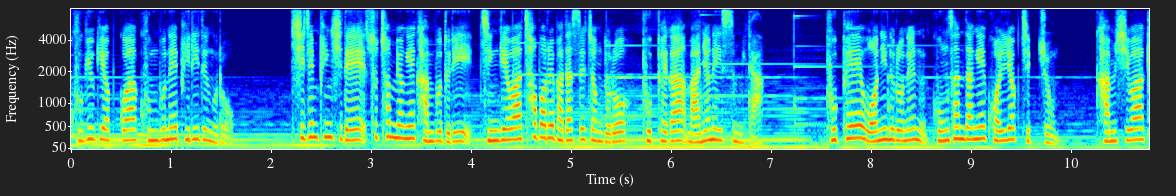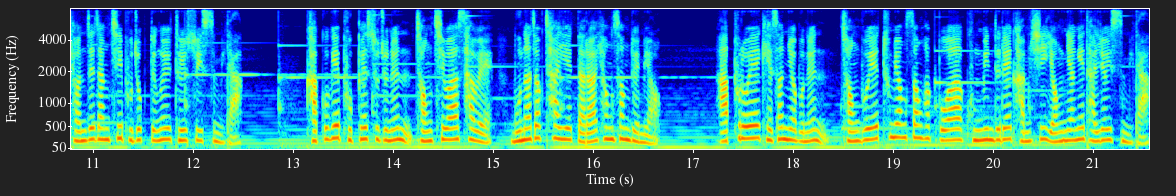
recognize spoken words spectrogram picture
국유기업과 군분의 비리 등으로 시진핑 시대의 수천 명의 간부들이 징계와 처벌을 받았을 정도로 부패가 만연해 있습니다. 부패의 원인으로는 공산당의 권력 집중, 감시와 견제 장치 부족 등을 들 수 있습니다. 각국의 부패 수준은 정치와 사회, 문화적 차이에 따라 형성되며 앞으로의 개선 여부는 정부의 투명성 확보와 국민들의 감시 역량에 달려 있습니다.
